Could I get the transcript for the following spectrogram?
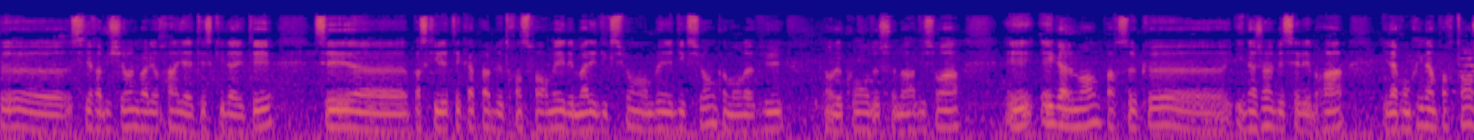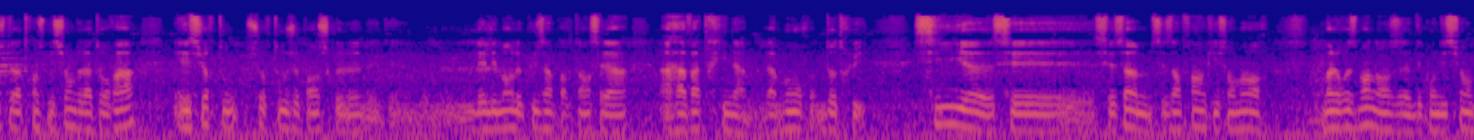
que euh, si Rabbi Shimon Bar a été ce qu'il a été, c'est euh, parce qu'il était capable de transformer les malédictions en bénédictions, comme on l'a vu dans le cours de ce mardi soir, et également parce que euh, il n'a jamais baissé les bras, il a compris l'importance de la transmission de la Torah, et surtout, surtout, je pense que l'élément le, plus important, c'est la ahavat rinam, l'amour d'autrui. Si euh, ces, ces hommes, ces enfants qui sont morts malheureusement dans des conditions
